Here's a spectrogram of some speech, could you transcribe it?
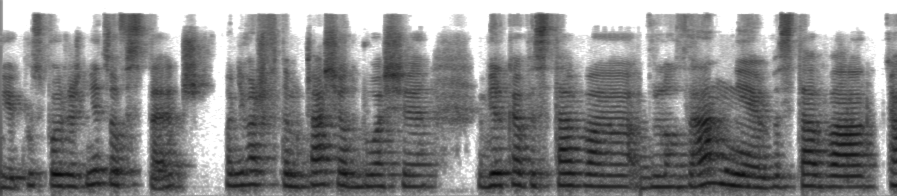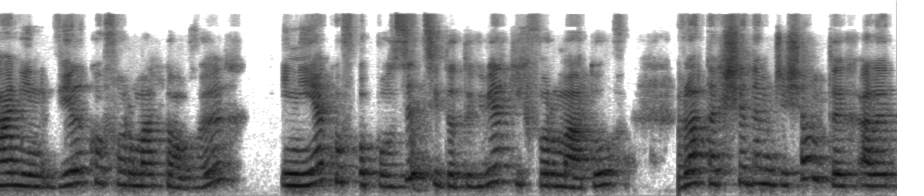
wieku, spojrzeć nieco wstecz, ponieważ w tym czasie odbyła się wielka wystawa w Lozannie, wystawa tkanin wielkoformatowych, i niejako w opozycji do tych wielkich formatów w latach 70., ale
